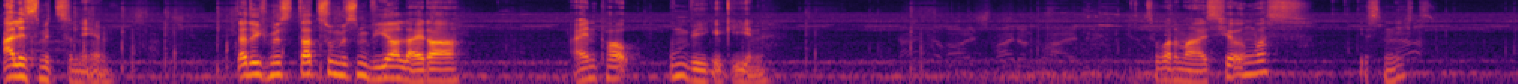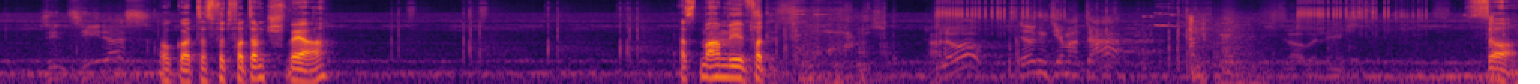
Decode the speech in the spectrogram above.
alles mitzunehmen. Dadurch müssen, dazu müssen wir leider ein paar Umwege gehen. So, warte mal, ist hier irgendwas? Hier ist nichts. Oh Gott, das wird verdammt schwer. Erstmal haben wir... Ver Irgendjemand da? Ich glaube nicht. So.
